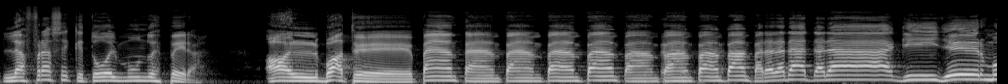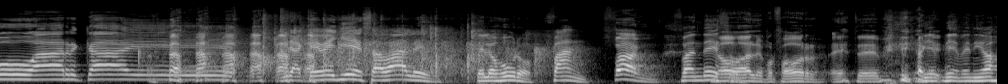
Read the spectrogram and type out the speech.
la frase que todo el mundo espera. Al bate. Pam, pam, pam, pam, pam, pam, pam, pam, pam, pararararara, Guillermo Arcae. Mira qué belleza, vale. Te lo juro. Fan. Fan. Fan de eso. No, vale, por favor. Este, mira Bien- que- bienvenido a qué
